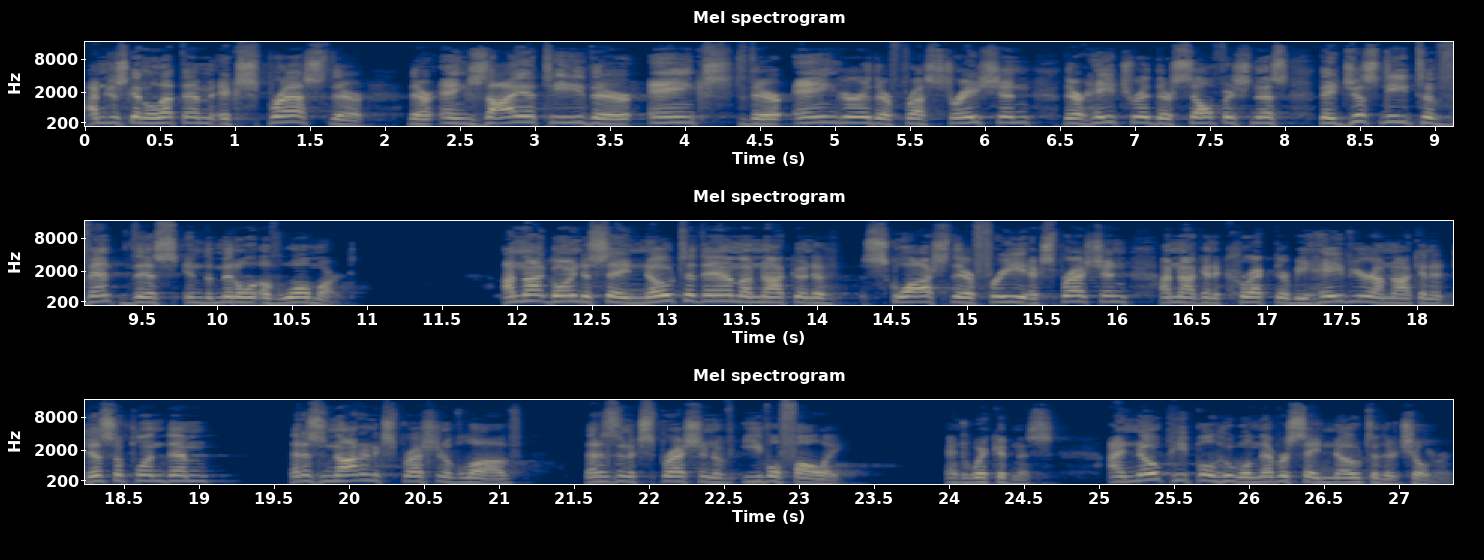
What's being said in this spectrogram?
I'm just going to let them express their their anxiety, their angst, their anger, their frustration, their hatred, their selfishness. They just need to vent this in the middle of Walmart. I'm not going to say no to them. I'm not going to squash their free expression. I'm not going to correct their behavior. I'm not going to discipline them. That is not an expression of love. That is an expression of evil folly and wickedness. I know people who will never say no to their children.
